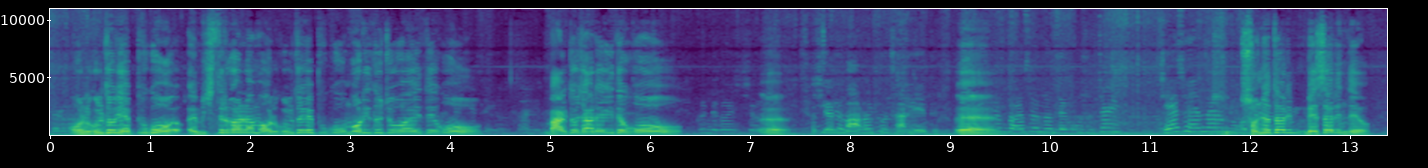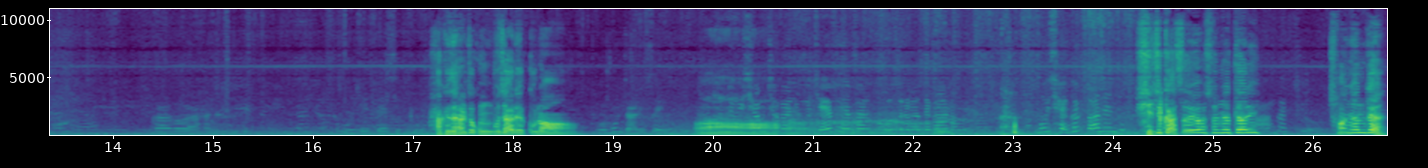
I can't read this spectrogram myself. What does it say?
들어가. 얼굴도 예쁘고 MBC 들어가려면 얼굴도 예쁘고 머리도 좋아야 되고 말도 잘해야 되고 근데 그예 첫째는 말을 또 잘해야 돼. 예. 지금도 안 썼는데 그 우수장이 재수 옛날은 못 손녀 딸이 몇 살인데요? 가고 한 스물네 대씩 학교 다닐 때 공부 잘했구나 그분 잘했어요. 시험 아 쳐가지고 재수 옛날은 못 들어갔는데 가는 뭐 생각도 안 했는데 시집 갔어요 손녀딸이? 안 갔죠. 천연대?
